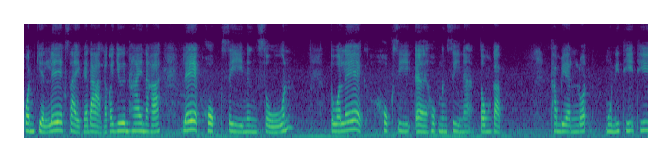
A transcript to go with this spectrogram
คนเขียนเลขใส่กระดาษแล้วก็ยื่นให้นะคะ เลข 6410 ตัวเลข 64เอ่อ614เนี่ยตรงกับทะเบียนรถมูลนิธิที่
